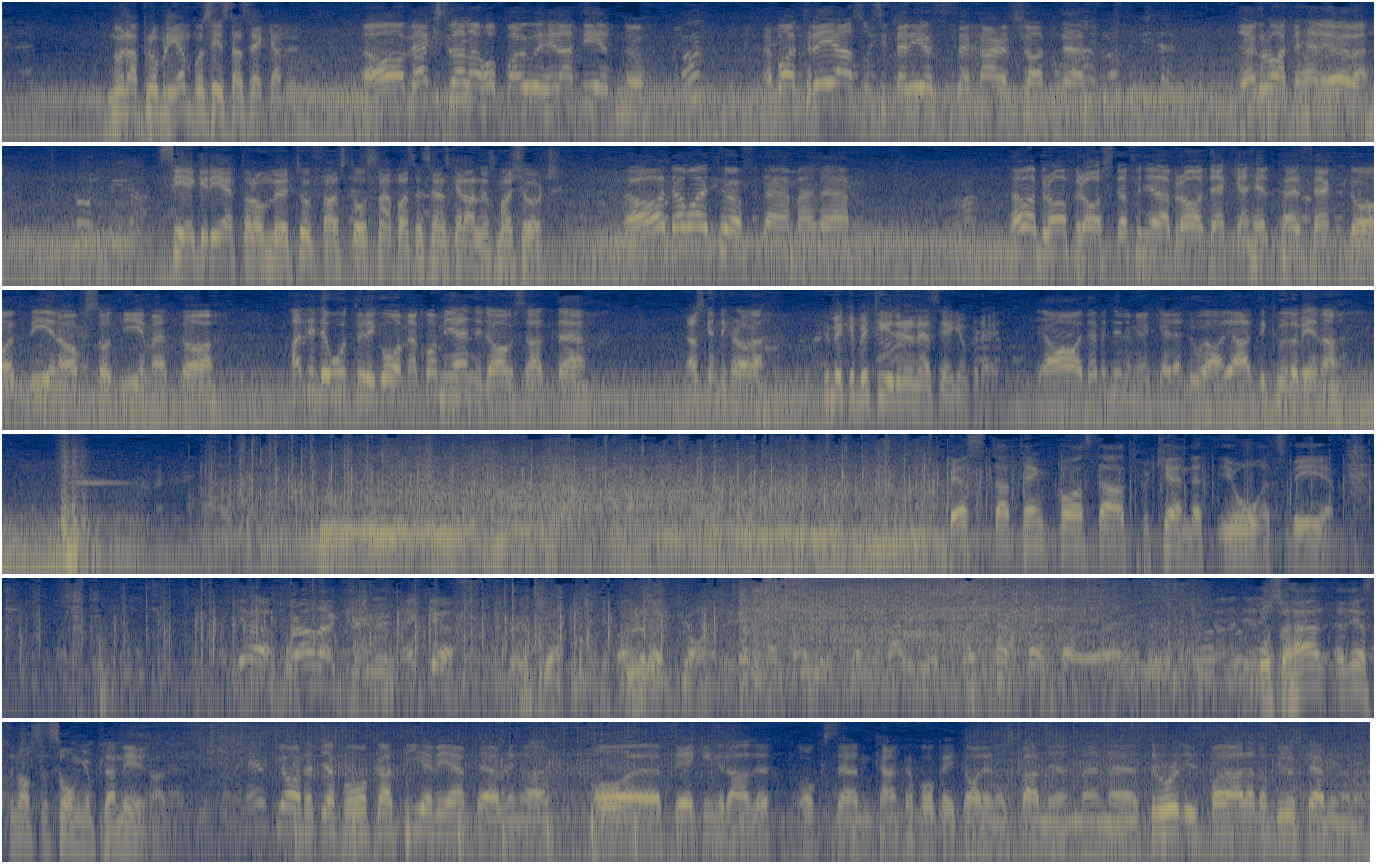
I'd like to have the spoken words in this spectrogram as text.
några problem på sista sträckan nu? Ja, växlarna hoppar ur hela tiden nu. Det är bara trean som sitter i sig själv så att eh, jag är glad att det här är över. Seger i ett av de eh, tuffaste och snabbaste svenska rallyn som har kört. Ja, det var ju tufft där men eh, det var bra för oss. Det fungerar bra. Däcken helt perfekt och bilen också, teamet och hade lite otur igår men jag kom igen idag så att eh, jag ska inte klaga. Hur mycket betyder den här segern för dig? Ja, det betyder mycket, det tror jag. Det är alltid kul att vinna. Bästa tänkbara start för Kenneth i årets VM. Thank you. Well done, Kenneth. Thank you. Great job. Brilliant job. Och så här är resten av säsongen planerad. Klart att jag får åka 10 VM-tävlingar och eh, Pekingrallyt och sen kanske få åka Italien och Spanien men eh, troligtvis bara alla de grustävlingarna.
